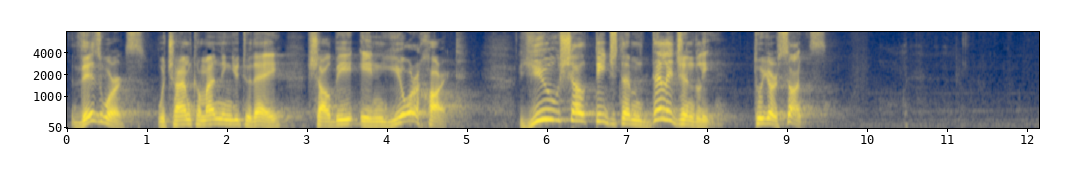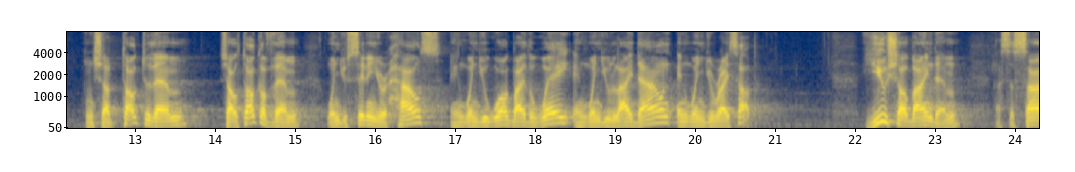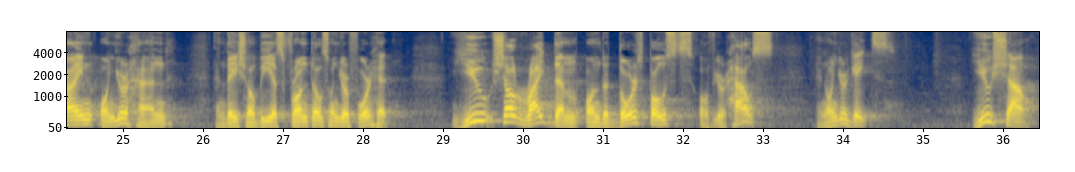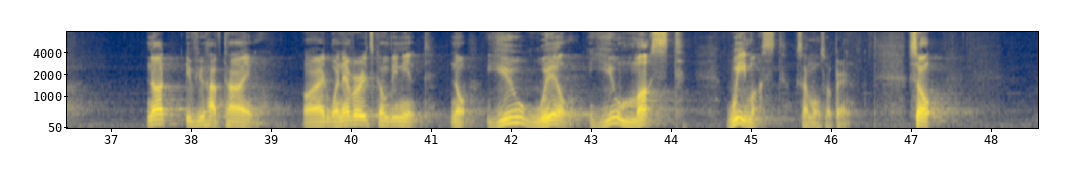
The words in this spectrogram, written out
These words, which I am commanding you today, shall be in your heart you shall teach them diligently to your sons, and shall talk to them, shall talk of them when you sit in your house, and when you walk by the way, and when you lie down, and when you rise up. You shall bind them as a sign on your hand, and they shall be as frontals on your forehead. You shall write them on the doorposts of your house and on your gates. You shall, not if you have time, all right, whenever it's convenient. No, you will, you must, we must, because I'm also a parent. So,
